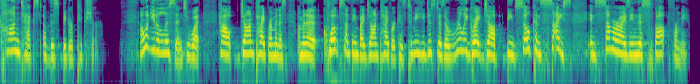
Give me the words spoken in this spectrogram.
context of this bigger picture. I want you to listen to what how John Piper, I'm to, I'm to quote something by John Piper because to me, he just does a really great job being so concise in summarizing this thought for me.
